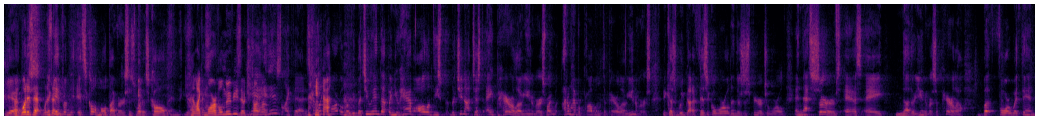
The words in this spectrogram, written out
Yeah. like what is that? What is again, that? From the, it's called multiverse, is what it's called. And, you know, like Marvel movies? Is that what you're yeah, talking about? it is like that. It's kind of like a Marvel movie, but you end up and you have all of these, but you're not just a parallel universe, right? I don't have a problem with the parallel universe because we've got a physical world and there's a spiritual world, and that serves as a another universe, a parallel. But for within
